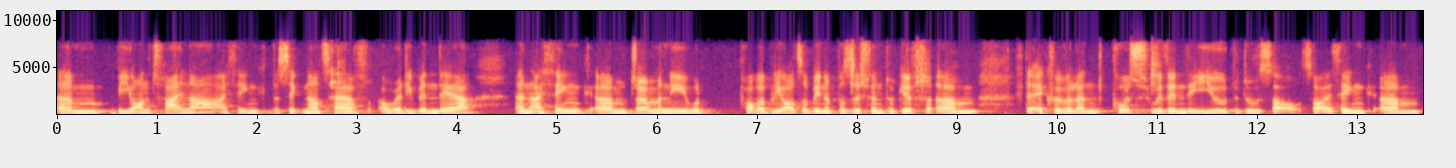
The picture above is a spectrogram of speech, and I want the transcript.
Um, beyond China, I think the signals have already been there. And I think um, Germany would probably also be in a position to give um, the equivalent push within the EU to do so. So I think um,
